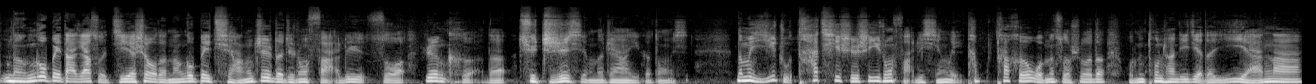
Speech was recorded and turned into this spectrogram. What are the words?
能够被大家所接受的、能够被强制的这种法律所认可的去执行的这样一个东西。那么遗嘱它其实是一种法律行为，它它和我们所说的我们通常理解的遗言呐、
